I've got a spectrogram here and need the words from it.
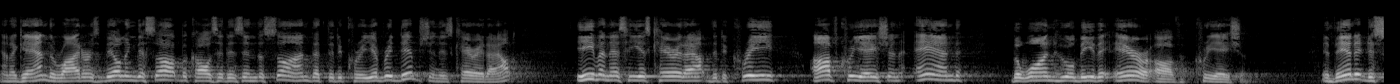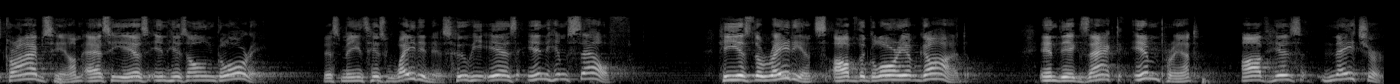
And again, the writer is building this up because it is in the Son that the decree of redemption is carried out, even as He has carried out the decree of creation and the one who will be the heir of creation. And then it describes Him as He is in His own glory. This means His weightiness, who He is in Himself. He is the radiance of the glory of God in the exact imprint of His nature.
